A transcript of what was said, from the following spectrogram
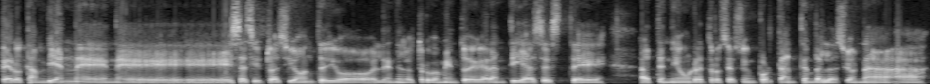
pero también en eh, esa situación, te digo, en el otorgamiento de garantías, este, ha tenido un retroceso importante en relación a,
